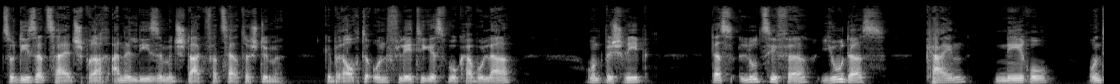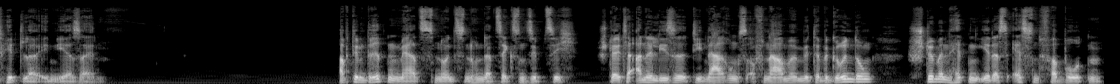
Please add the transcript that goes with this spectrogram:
Zu dieser Zeit sprach Anneliese mit stark verzerrter Stimme, gebrauchte unflätiges Vokabular und beschrieb, dass Luzifer, Judas, Kain, Nero und Hitler in ihr seien. Ab dem 3. März 1976 stellte Anneliese die Nahrungsaufnahme mit der Begründung, Stimmen hätten ihr das Essen verboten,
